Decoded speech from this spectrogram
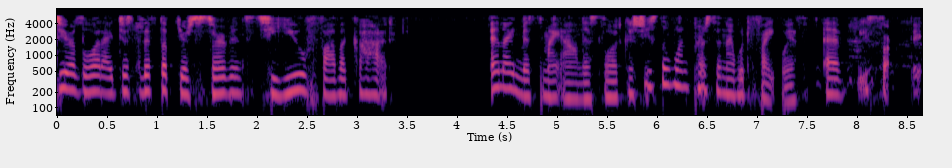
Dear Lord, I just lift up your servants to you, Father God. And I miss my Alice, Lord, because she's the one person I would fight with every Sunday.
